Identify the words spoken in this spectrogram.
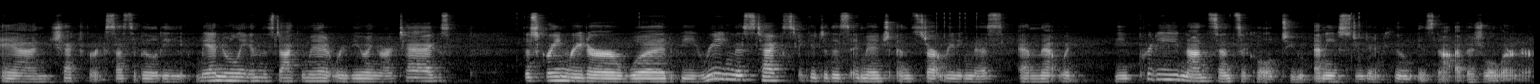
and checked for accessibility manually in this document, reviewing our tags, the screen reader would be reading this text and get to this image and start reading this, and that would be pretty nonsensical to any student who is not a visual learner.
